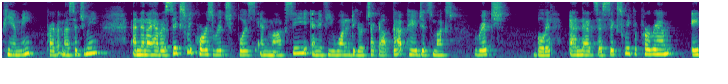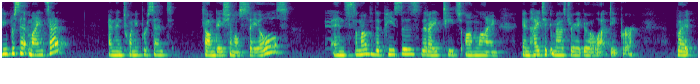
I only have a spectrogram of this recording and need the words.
PM me, private message me. And then I have a six week course, Rich, Bliss, and Moxie. And if you wanted to go check out that page, it's Mox Rich Bliss. And that's a six week program, 80% mindset, and then 20% foundational sales. And some of the pieces that I teach online in high ticket mastery, I go a lot deeper. But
